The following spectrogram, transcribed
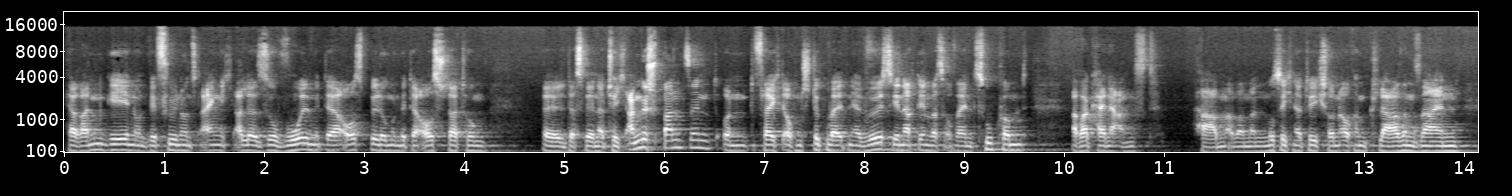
herangehen. Und wir fühlen uns eigentlich alle so wohl mit der Ausbildung und mit der Ausstattung, äh, dass wir natürlich angespannt sind und vielleicht auch ein Stück weit nervös, je nachdem, was auf einen zukommt, aber keine Angst haben. Aber man muss sich natürlich schon auch im Klaren sein,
